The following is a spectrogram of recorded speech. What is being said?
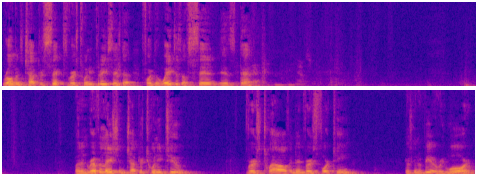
Romans chapter 6, verse 23 says that for the wages of sin is death. But in Revelation chapter 22, verse 12, and then verse 14, there's going to be a reward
